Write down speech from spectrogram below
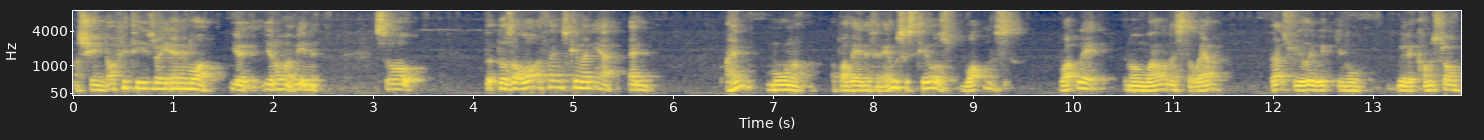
or Shane Duffy his right anymore. You, you know what I mean? So th- there's a lot of things come into it. And I think more above anything else is Taylor's workness, work rate, you know, willingness to learn. That's really what, you know where it comes from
